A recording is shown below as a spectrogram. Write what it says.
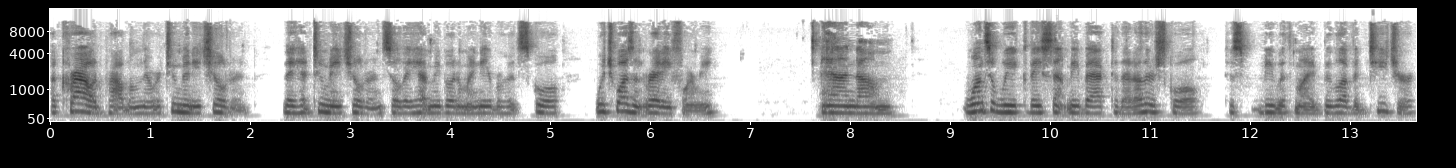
a crowd problem. There were too many children. They had too many children, so they had me go to my neighborhood school, which wasn't ready for me. And um, once a week they sent me back to that other school to be with my beloved teacher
